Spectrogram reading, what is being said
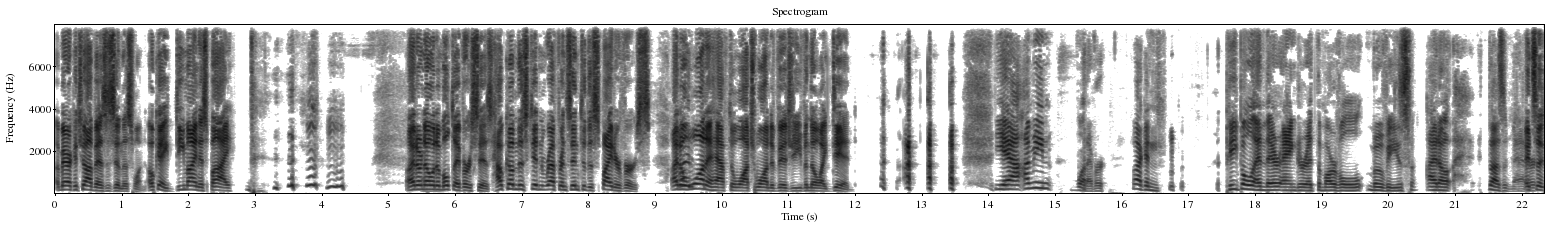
America Chavez is in this one. Okay, D minus. Bye. I don't know what a multiverse is. How come this didn't reference into the Spider Verse? I don't want to have to watch WandaVision, even though I did. yeah. I mean, whatever. Fucking people and their anger at the Marvel movies. I don't. It doesn't matter. It's a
